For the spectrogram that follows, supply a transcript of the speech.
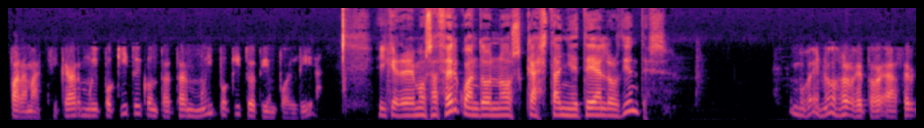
para masticar muy poquito y contratar muy poquito tiempo al día. ¿Y qué debemos hacer cuando nos castañetean los dientes? Bueno, hacer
